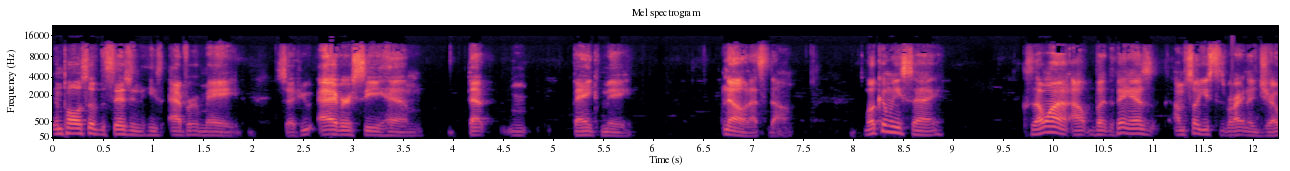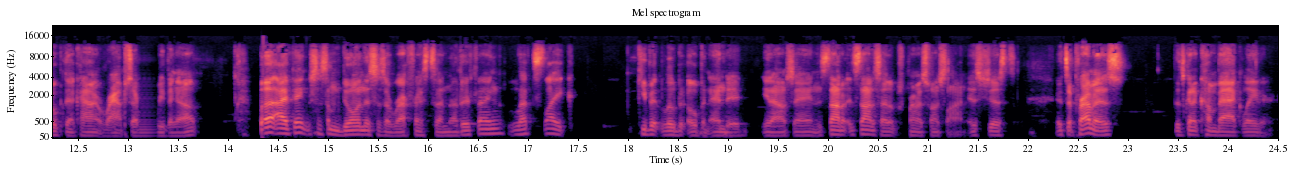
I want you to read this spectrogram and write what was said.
impulsive decision he's ever made. So if you ever see him, that thank me. No, that's dumb. What can we say? Because I want out, but the thing is, I'm so used to writing a joke that kind of wraps everything up. But I think since I'm doing this as a reference to another thing, let's like keep it a little bit open ended. You know what I'm saying? It's not it's not a setup premise punchline. It's just it's a premise that's gonna come back later.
